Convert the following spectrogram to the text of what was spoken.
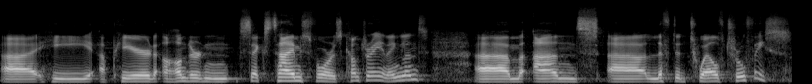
Uh, he appeared 106 times for his country in England um, and uh, lifted 12 trophies.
